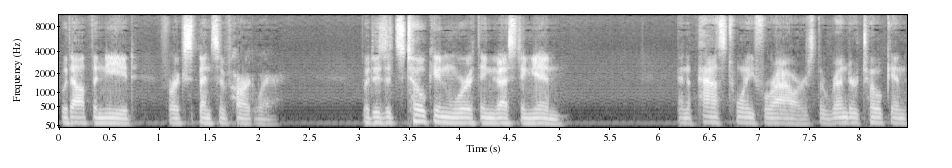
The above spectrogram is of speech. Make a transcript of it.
without the need for expensive hardware. But is its token worth investing in? In the past 24 hours, the Render token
